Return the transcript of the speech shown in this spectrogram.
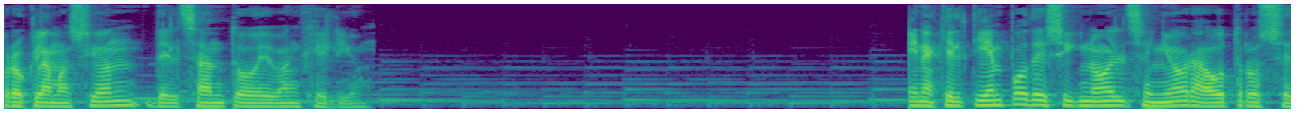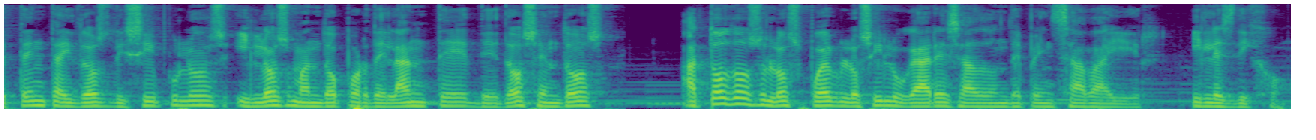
Proclamación del Santo Evangelio En aquel tiempo designó el Señor a otros setenta y dos discípulos y los mandó por delante de dos en dos a todos los pueblos y lugares a donde pensaba ir, y les dijo,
